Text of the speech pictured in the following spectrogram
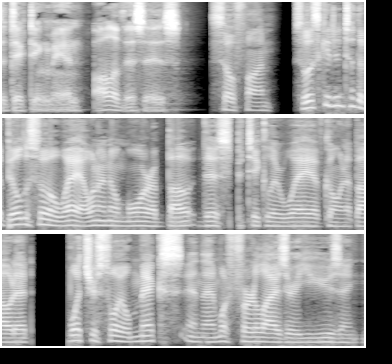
It's addicting, man. All of this is so fun. So let's get into the build a soil way. I want to know more about this particular way of going about it. What's your soil mix and then what fertilizer are you using?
